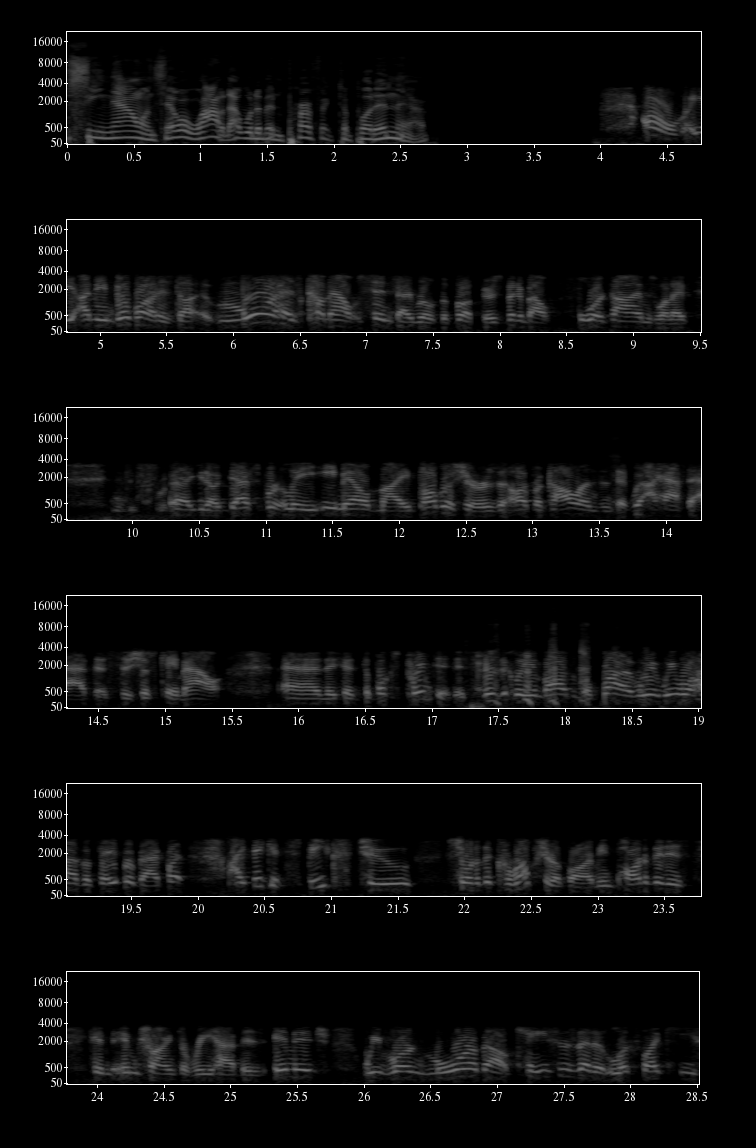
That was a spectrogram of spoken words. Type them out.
see now and say, "Oh, wow, that would have been perfect to put in there." Oh, I mean, Bill Barr has done more has come out since I wrote the book. There's been about four times when I've, uh, you know, desperately emailed my publishers HarperCollins and said, well, "I have to add this. This just came out," and they said, "The book's printed. It's physically impossible, but we, we will have a paperback." But I think it speaks to sort of the corruption of Barr. I mean, part of it is him, him trying to rehab his image. We've learned more about cases that it looks like he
